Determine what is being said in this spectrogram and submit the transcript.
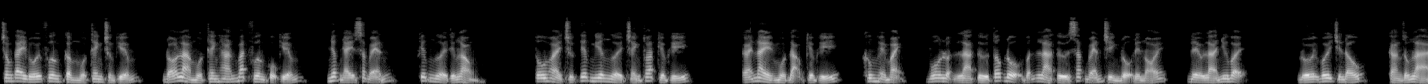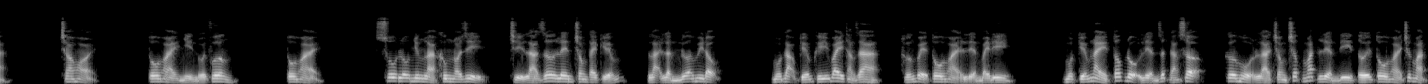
Trong tay đối phương cầm một thanh trường kiếm, đó là một thanh hán bắt phương cổ kiếm, nhấp nháy sắc bén khiếp người tiếng lòng. Tô hoài trực tiếp nghiêng người tránh thoát kiếm khí. Cái này một đạo kiếm khí, không hề mạnh, vô luận là từ tốc độ vẫn là từ sắc bén trình độ đến nói, đều là như vậy. Đối với chiến đấu, càng giống là trao hỏi. Tô hoài nhìn đối phương. Tô hoài, solo nhưng là không nói gì, chỉ là giơ lên trong tay kiếm, lại lần nữa huy động. Một đạo kiếm khí bay thẳng ra, hướng về tô hoài liền bay đi. Một kiếm này tốc độ liền rất đáng sợ cơ hồ là trong chớp mắt liền đi tới tô hoài trước mặt.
